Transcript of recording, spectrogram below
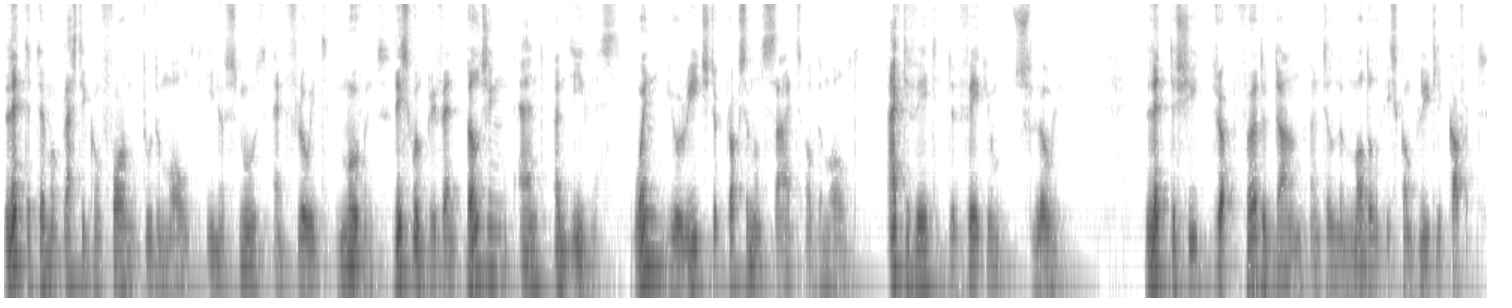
Let the thermoplastic conform to the mold in a smooth and fluid movement. This will prevent bulging and unevenness. When you reach the proximal side of the mold, activate the vacuum slowly. Let the sheet drop further down until the model is completely covered.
